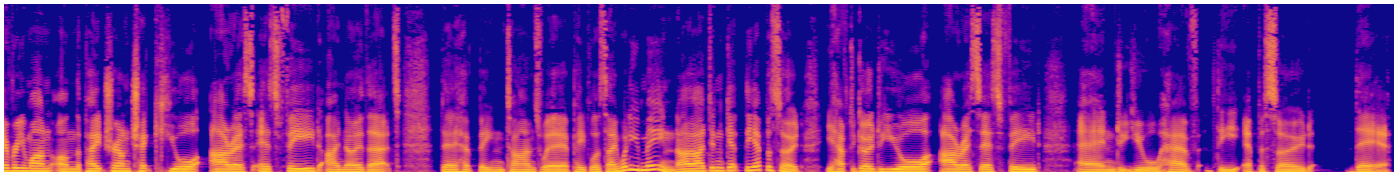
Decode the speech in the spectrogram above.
everyone on the Patreon, check your RSS feed. I know that there have been times where people are saying, What do you mean? No, I didn't get the episode. You have to go to your RSS feed and you will have the episode there.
